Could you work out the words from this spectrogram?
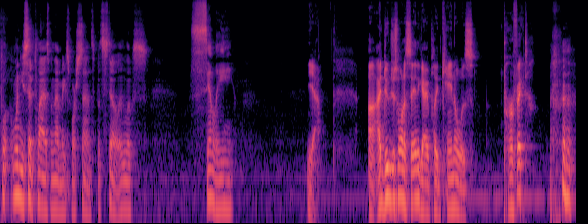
pl- when you said plasma, that makes more sense. But still, it looks silly. yeah, uh, I do just want to say the guy who played Kano was perfect.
